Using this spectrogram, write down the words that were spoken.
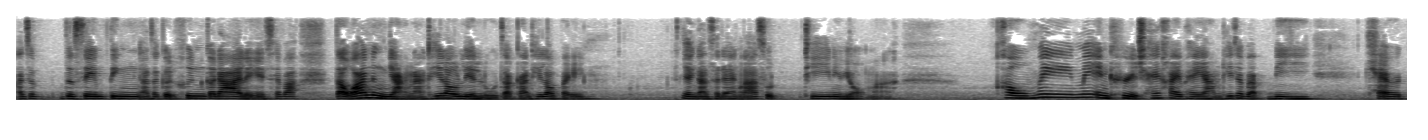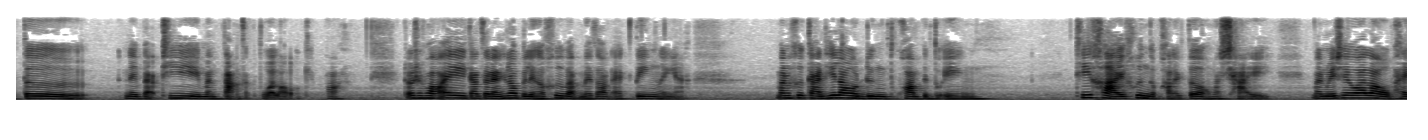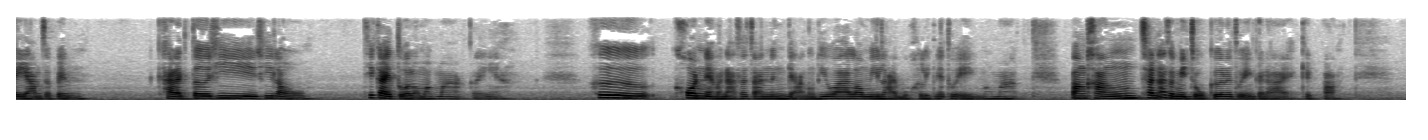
อาจจะ the same thing อาจจะเกิดขึ้นก็ได้อะไรเงี้ยใช่ปะแต่ว่าหนึ่งอย่างนะที่เราเรียนรู้จากการที่เราไปเรียนการแสดงล่าสุดที่นิวยอร์กมา เขาไม่ไม่ encourage ให้ใครพยายามที่จะแบบ be character ในแบบที่มันต่างจากตัวเรา get ปะโดยเฉพาะไอการแสดงที่เราไปเรียนก็คือแบบ method acting อะไรเงี้ย มันคือการที่เราดึงความเป็นตัวเอง ที่คล้ายคลึงกับ character ออกมาใช้ มันไม่ใช่ว่าเราพยายามจะเป็น character ที่ที่เราที่ไกลตัวเรามากๆอะไรเงี้ย คือคนเนี่ยมันอัศจรรย์หนึ่งอย่างตรงที่ว่าเรามีหลายบุคลิกในตัวเองมากๆ บางครั้งฉันอาจจะมีโจ๊กเกอร์ในตัวเองก็ได้ get ปะ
